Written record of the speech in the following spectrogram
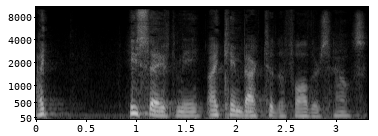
I, he saved me. I came back to the Father's house.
